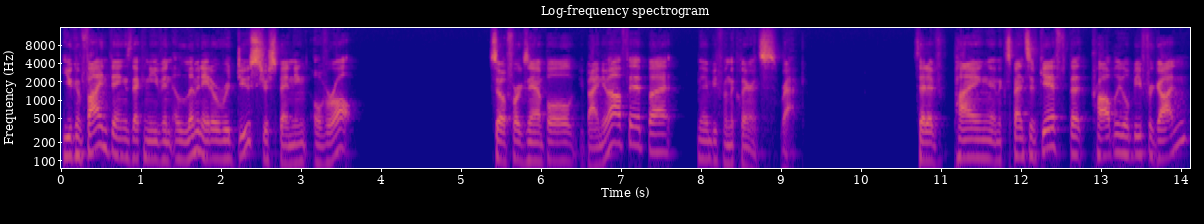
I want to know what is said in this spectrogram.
you can find things that can even eliminate or reduce your spending overall. So, for example, you buy a new outfit, but maybe from the clearance rack. Instead of buying an expensive gift that probably will be forgotten,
